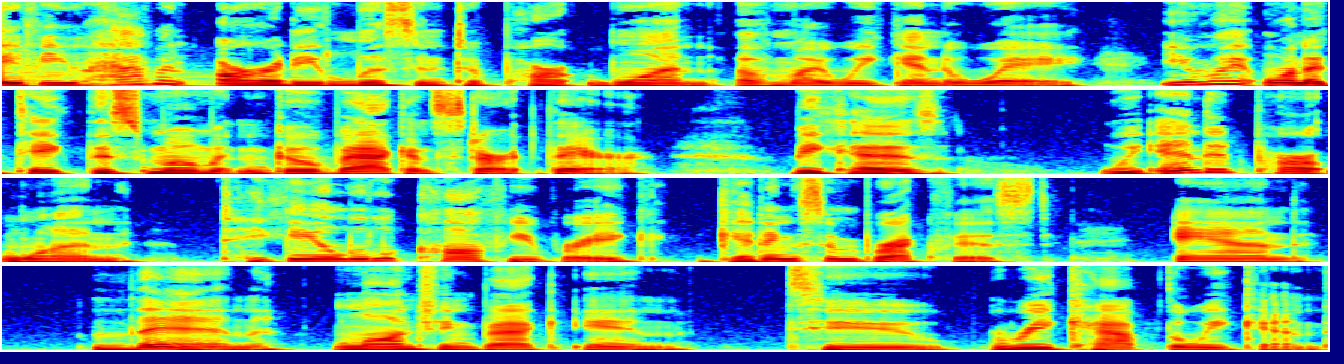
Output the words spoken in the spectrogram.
If you haven't already listened to part one of my weekend away, you might want to take this moment and go back and start there. Because we ended part one taking a little coffee break, getting some breakfast, and then launching back in to recap the weekend.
